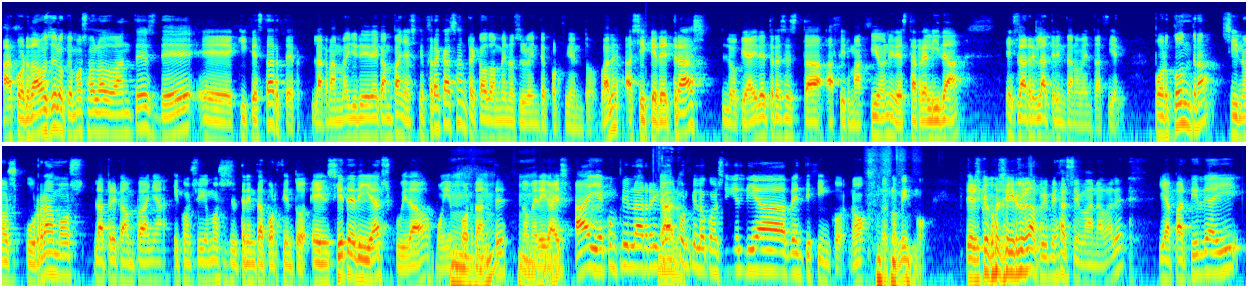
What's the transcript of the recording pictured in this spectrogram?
Acordaos de lo que hemos hablado antes de eh, Kickstarter. La gran mayoría de campañas que fracasan recaudan menos del 20%, ¿vale? Así que detrás, lo que hay detrás de esta afirmación y de esta realidad es la regla 30-90-100. Por contra, si nos curramos la pre-campaña y conseguimos ese 30% en 7 días, cuidado, muy importante, no me digáis, ay, he cumplido la regla porque lo conseguí el día 25. No, no es lo mismo. Tienes que conseguirlo la primera semana, ¿vale? Y a partir de ahí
